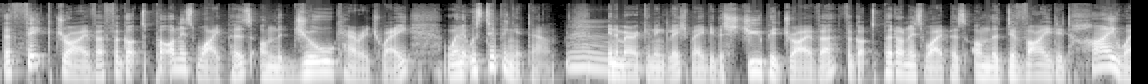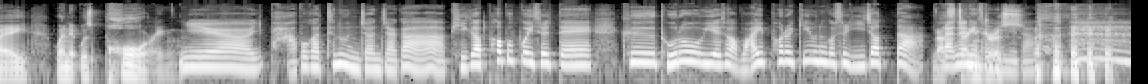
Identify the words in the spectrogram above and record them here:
the thick driver forgot to put on his wipers on the dual carriageway when it was tipping it down. In American English, maybe the stupid driver forgot to put on his wipers on the divided highway when it was pouring. Yeah, 이 바보 같은 운전자가 비가 퍼붓고 있을 때 그 도로 위에서 와이퍼를 끼우는 것을 잊었다라는 That's dangerous. 해석입니다.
